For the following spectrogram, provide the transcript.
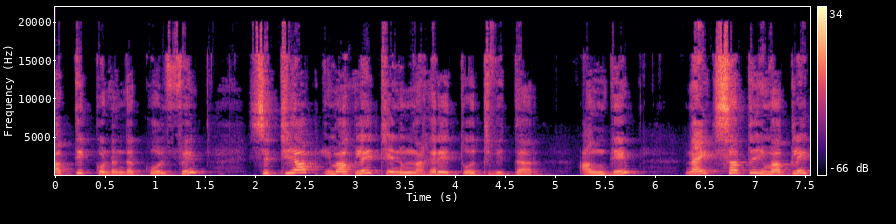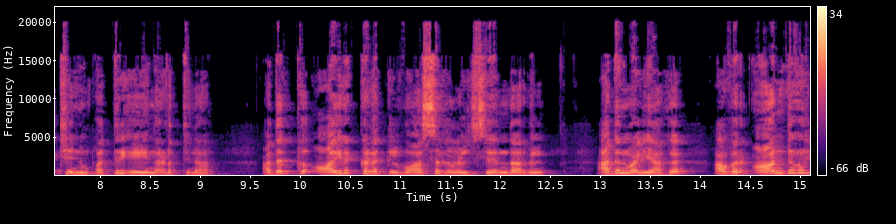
பக்தி கொண்டிருந்த கோல்ஃபே சிட்டி இமாகுலேட் என்னும் நகரை தோற்றுவித்தார். அங்கே நைட்ஸ் ஆஃப் தி இமாகுலேட் என்னும் பத்திரிகையை நடத்தினார். அதற்கு ஆயிரக்கணக்கில் வாசகர்கள் சேர்ந்தார்கள். அதன் வழியாக அவர் ஆண்டவர்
